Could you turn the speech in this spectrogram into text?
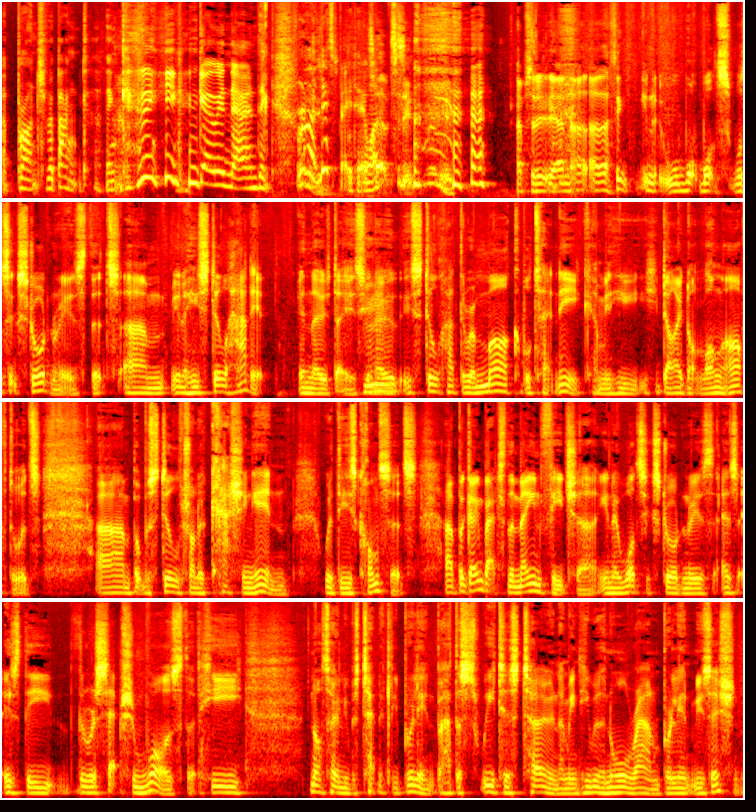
a branch of a bank. I think you can go in there and think, oh, Brilliant. Liszt played here once. absolutely brilliant. Absolutely, and I, I think you know what, what's what's extraordinary is that um, you know he still had it in those days. You know, he still had the remarkable technique. I mean, he he died not long afterwards, um, but was still trying to cashing in with these concerts. Uh, but going back to the main feature, you know, what's extraordinary is is, is the the reception was that he. Not only was technically brilliant, but had the sweetest tone. I mean, he was an all-round brilliant musician.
